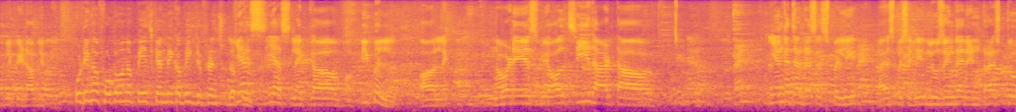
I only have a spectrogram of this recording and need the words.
WPWP. Putting a photo on a page can make a big difference to the Yes, page. yes, yes. like uh, people, uh, like nowadays we all see that uh, younger generation especially, especially losing their interest to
